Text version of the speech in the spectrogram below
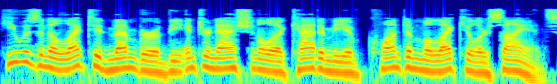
He was an elected member of the International Academy of Quantum Molecular Science.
